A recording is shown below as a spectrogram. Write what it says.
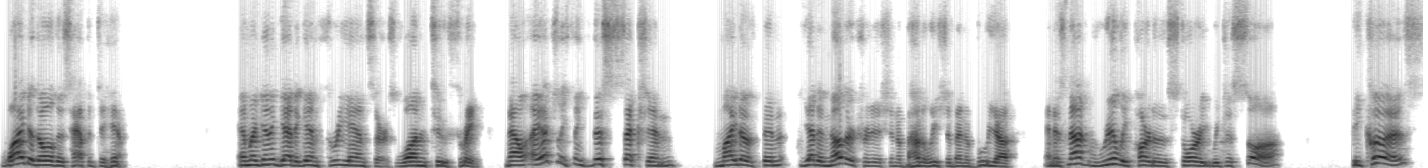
Why did all this happen to him? And we're going to get again three answers: one, two, three. Now, I actually think this section might have been yet another tradition about Elisha ben Abuya, and it's not really part of the story we just saw because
